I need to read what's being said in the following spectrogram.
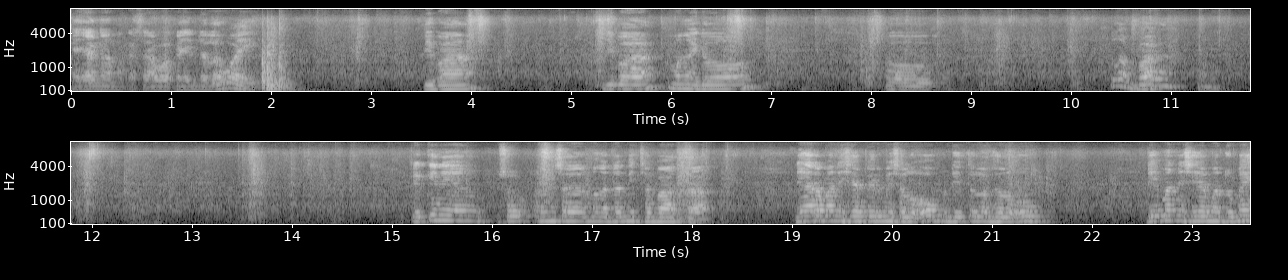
Kaya nga mag-asawa kayong dalawa eh. Di ba? Di ba, mga idol? Oh. Wala ba? Hmm. Kaya kini ang, so, ang sa mga damit sa bata, ni araman ni siya pirmi sa loob, dito lang sa loob. Di man ni siya madumi.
